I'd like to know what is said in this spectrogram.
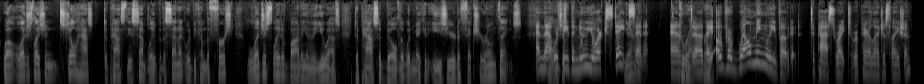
Well, legislation still has to pass the Assembly, but the Senate would become the first legislative body in the U.S. to pass a bill that would make it easier to fix your own things. And that Uh, would which is- be the New York State Yeah. Senate. And Correct, uh, they right. overwhelmingly voted to pass right to repair legislation,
